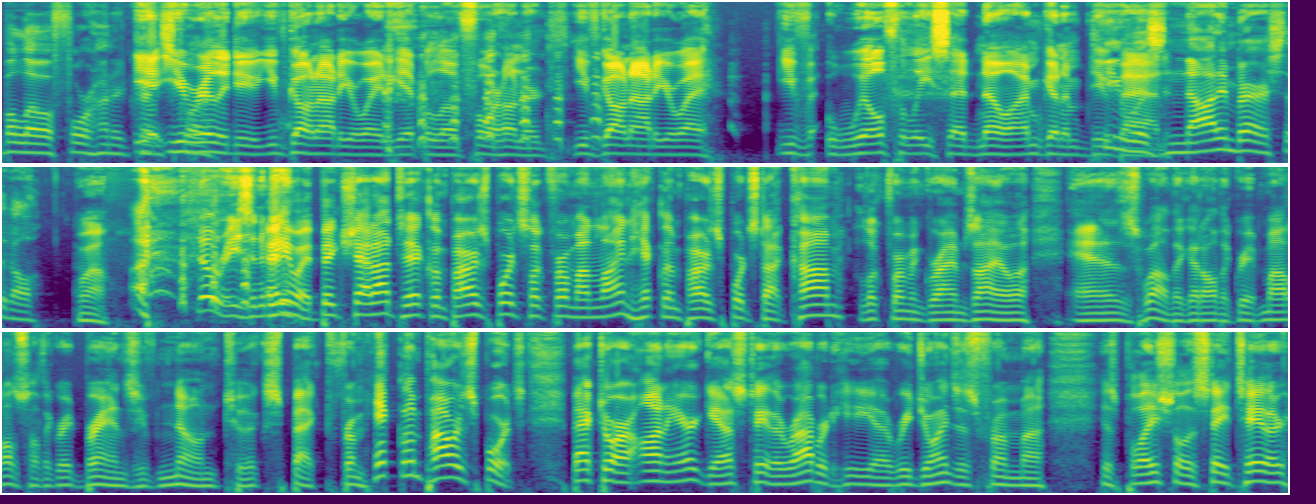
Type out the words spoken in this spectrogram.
below a 400 Yeah, credit you score. really do. You've gone out of your way to get below 400. You've gone out of your way. You've willfully said no. I'm gonna do He bad. was not embarrassed at all. wow. no reason to be. Anyway, big shout out to Hicklin Power Sports. Look for them online, hicklinpowersports.com. Look for them in Grimes, Iowa as well. They got all the great models, all the great brands you've known to expect from Hicklin Power Sports. Back to our on air guest, Taylor Robert. He uh, rejoins us from uh, his palatial estate. Taylor,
